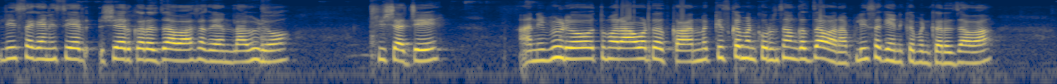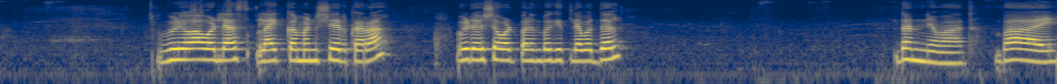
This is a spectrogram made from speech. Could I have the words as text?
प्लीज सगळ्यांनी शेअर शेअर करत जावा सगळ्यांना व्हिडिओ शिशाचे आणि व्हिडिओ तुम्हाला आवडतात का नक्कीच कमेंट करून सांगत जावा ना. प्लीज सगळ्यांनी कमेंट करत जावा. व्हिडिओ आवडल्यास लाईक कमेंट शेअर करा. व्हिडिओ शेवटपर्यंत बघितल्याबद्दल धन्यवाद. बाय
